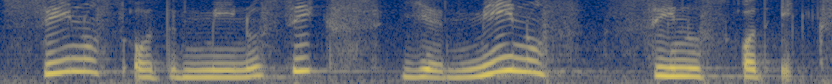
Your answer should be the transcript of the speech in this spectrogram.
Sinus od minus x je minus sinus od x.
